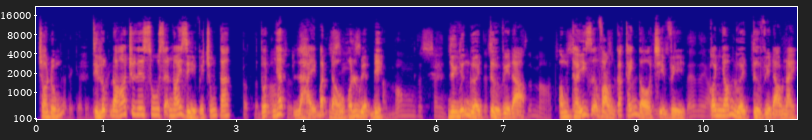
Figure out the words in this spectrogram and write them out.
cho đúng, thì lúc đó Chúa Giêsu sẽ nói gì với chúng ta? Tốt nhất là hãy bắt đầu huấn luyện đi. Nhưng những người tử vì đạo, ông thấy giữa vòng các thánh đồ trị vì có nhóm người tử vì đạo này,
